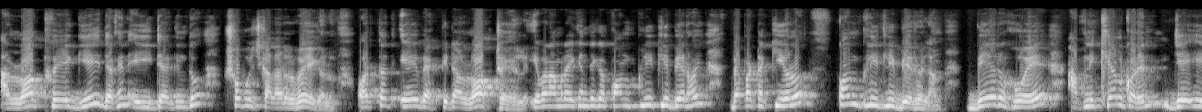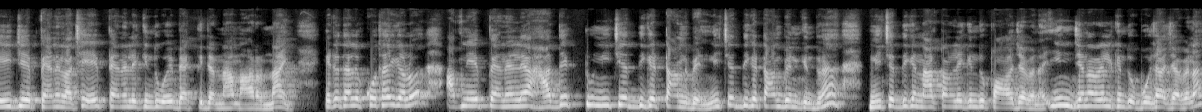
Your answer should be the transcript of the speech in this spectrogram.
আর লকড হয়ে গিয়েই দেখেন এইটা কিন্তু সবুজ কালারের হয়ে গেল। অর্থাৎ এই ব্যক্তিটা লকড হয়ে গেল। এবার আমরা এখান থেকে কমপ্লিটলি বের হই। ব্যাপারটা কি হলো? কমপ্লিটলি বের হলাম। বের হয়ে আপনি খেয়াল করেন যে এই যে প্যানেল আছে, এই প্যানেলে কিন্তু ওই ব্যক্তিটার নাম আর নাই। এটা তাহলে কোথায় গেল? আপনি এই প্যানেলে হাতে একটু নিচের দিকে টানবেন। নিচের দিকে টানবেন কিন্তু হ্যাঁ? নিচের দিকে না টানলে কিন্তু পাওয়া যাবে না। ইন জেনারেল কিন্তু বোঝা যাবে না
